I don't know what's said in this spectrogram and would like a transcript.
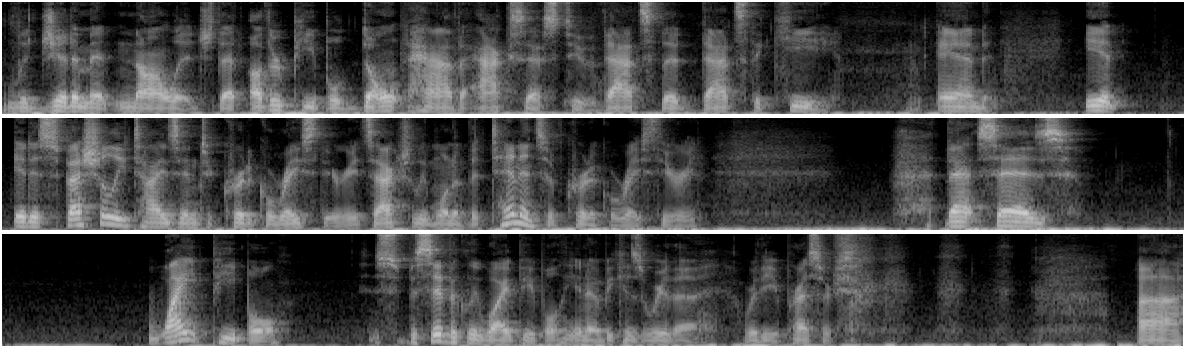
legitimate knowledge that other people don't have access to. That's the that's the key. And it it especially ties into critical race theory. It's actually one of the tenets of critical race theory that says white people, specifically white people, you know, because we're the we're the oppressors. uh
